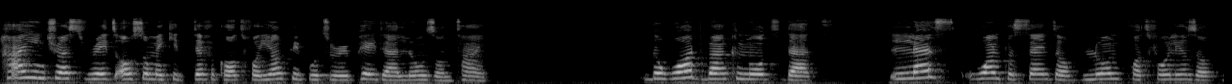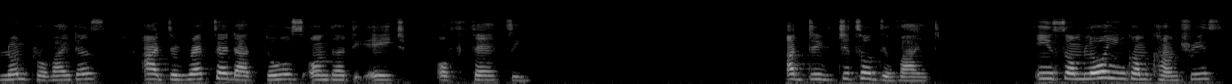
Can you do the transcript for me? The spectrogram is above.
High interest rates also make it difficult for young people to repay their loans on time. The World Bank notes that less 1% of loan portfolios of loan providers are directed at those under the age of 30. A digital divide. In some low income countries,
